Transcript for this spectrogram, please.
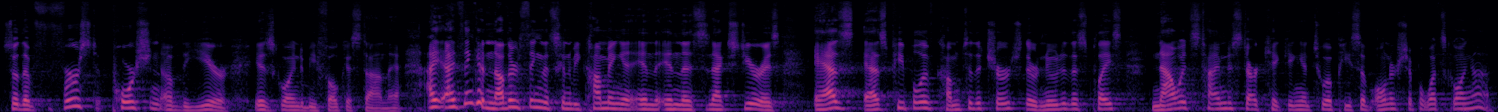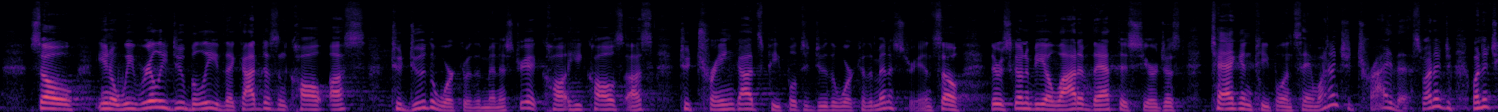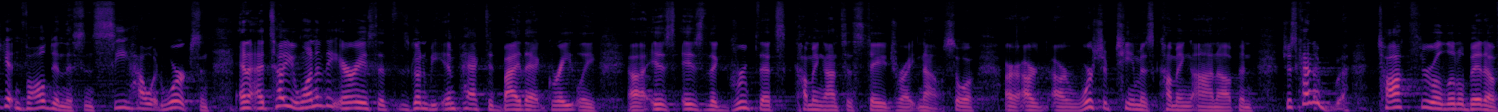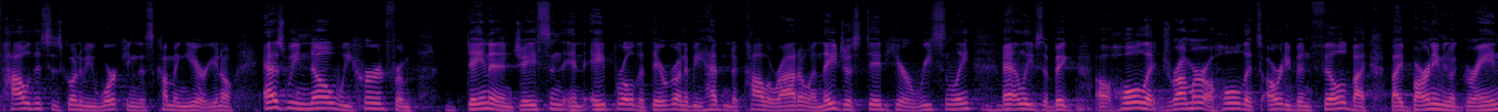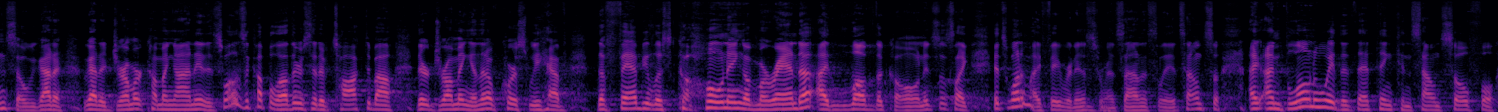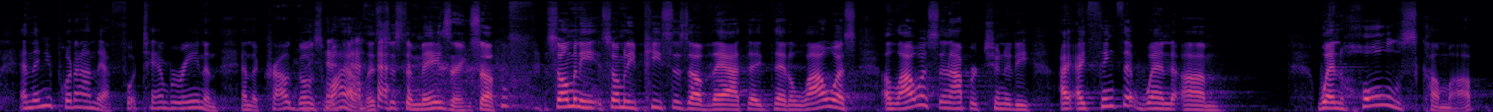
So the first portion of the year is going to be focused on that. I, I think another thing that's going to be coming in, in this next year is as, as people have come to the church, they're new to this place, now it's time to start kicking into a piece of ownership of what's going on. So, you know, we really do believe that God doesn't call us to do the work of the ministry. Call, he calls us to train God's people to do the work of the ministry. And so there's going to be a lot of that this year, just tagging people and saying, why don't you try this? Why don't you, why don't you get involved in this and see how it works? And, and I tell you, one of the areas that is going to be impacted by that greatly uh, is, is the group that's coming onto stage right now. So our, our, our worship team is coming on up and just kind of talk through a little bit of how this is going to be working this coming year. You know, as we know, we heard from Dana and Jason in April that they were going to be heading to Colorado, and they just did here recently. Mm-hmm. And it leaves a big a hole at drummer, a hole that's already been filled by, by Barney McGrain. So we got, a, we got a drummer coming on in, as well as a couple others that have talked about their drumming. And then, of course, we have the fabulous cajoning of Miranda. I love the cajon. It's just like, it's one of my favorite instruments, honestly. It sounds so, I, I'm blown away that that thing can sound so full. And then you put on that foot tambourine, and, and the crowd goes wild. It's just amazing. So, so many, so many pieces of that that, that allow us allow us an opportunity. I, I think that when um, when holes come up,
